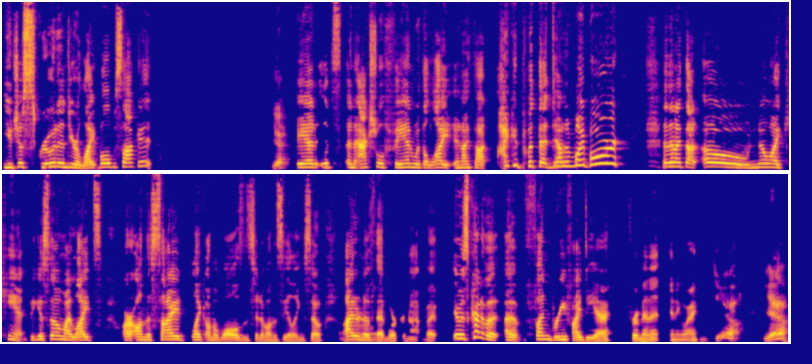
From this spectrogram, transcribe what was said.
you just screw it into your light bulb socket. Yeah. And it's an actual fan with a light. And I thought, I could put that down in my barn. And then I thought, oh, no, I can't because some of my lights are on the side, like on the walls instead of on the ceiling. So I don't know if oh. that'd work or not, but it was kind of a, a fun, brief idea for a minute anyway. Yeah. Yeah.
